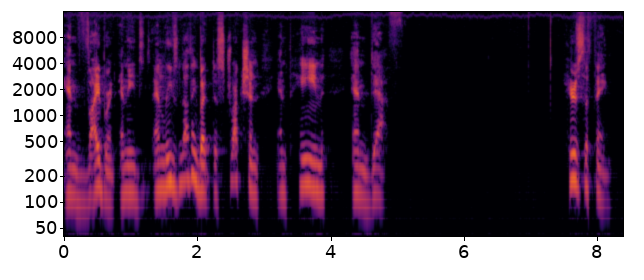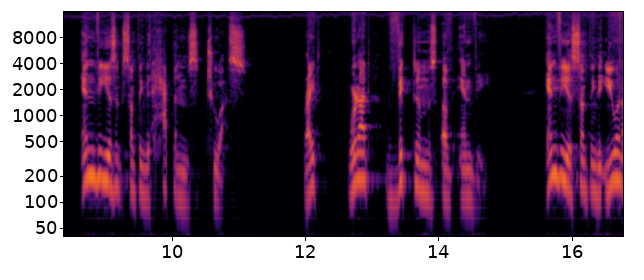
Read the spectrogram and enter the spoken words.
and vibrant and, and leaves nothing but destruction and pain and death. Here's the thing envy isn't something that happens to us, right? We're not victims of envy. Envy is something that you and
